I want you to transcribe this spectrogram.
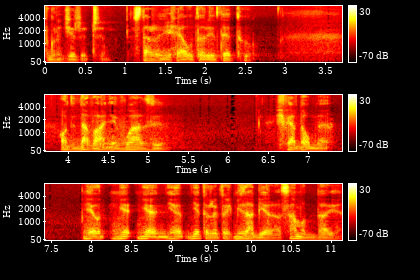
w gruncie rzeczy. Starzenie się autorytetu, oddawanie władzy, świadome. Nie, nie, nie, nie, nie to, że ktoś mi zabiera, sam oddaje.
